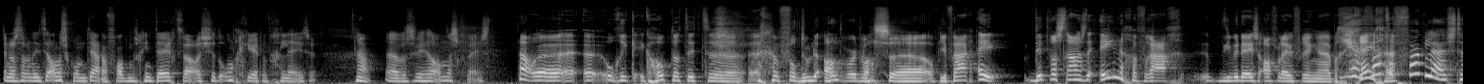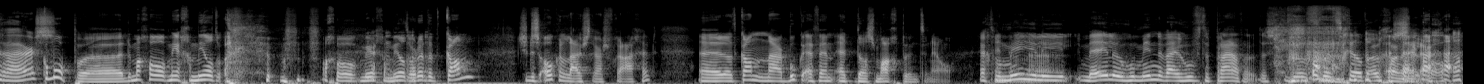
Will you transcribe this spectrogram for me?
En als er dan iets anders komt, ja, dan valt het misschien tegen. Terwijl als je het omgekeerd had gelezen, Ja. eh, was het weer heel anders geweest. Nou, Ulrike, ik hoop dat dit eh, een voldoende antwoord was eh, op je vraag. hey, dit was trouwens de enige vraag die we deze aflevering eh, hebben Ja, gekregen. what the fuck, luisteraars? Kom op, eh, er mag wel wat meer gemaild worden. mag wel wat meer gemaild worden. Dat kan, als je dus ook een luisteraarsvraag hebt. Eh, dat kan naar boekenfm.dasmag.nl. Echt, En hoe meer dan, jullie mailen, hoe minder wij hoeven te praten. Dus dat, dat scheelt ook gewoon erg.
